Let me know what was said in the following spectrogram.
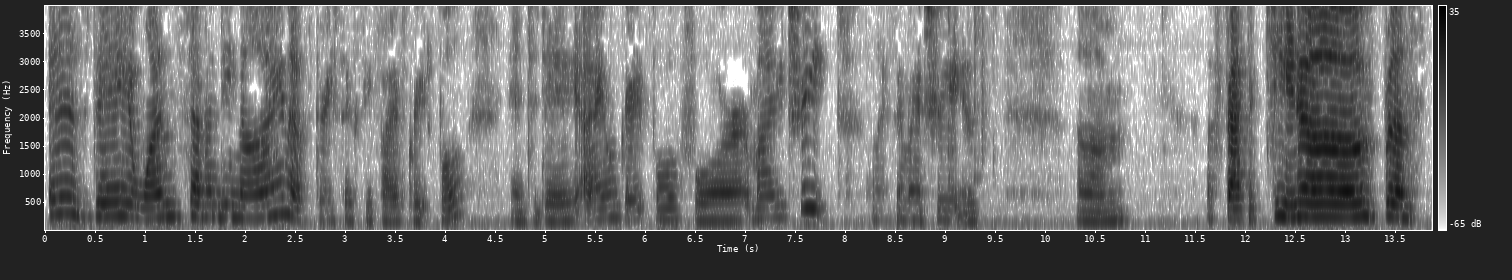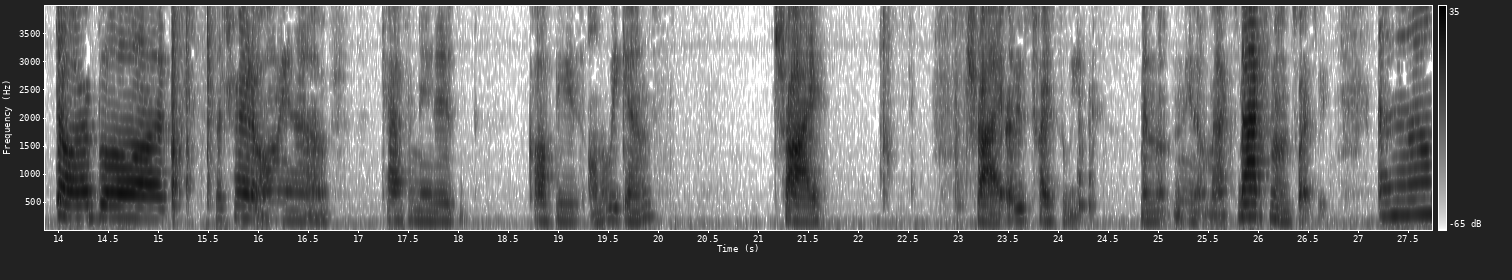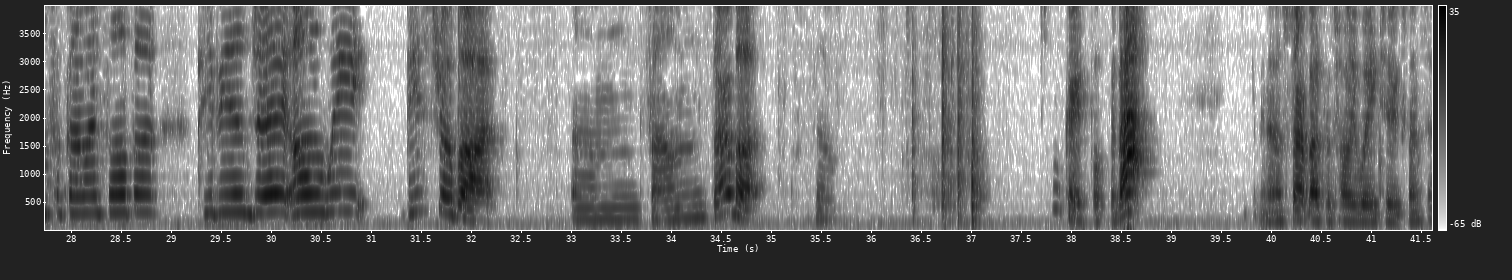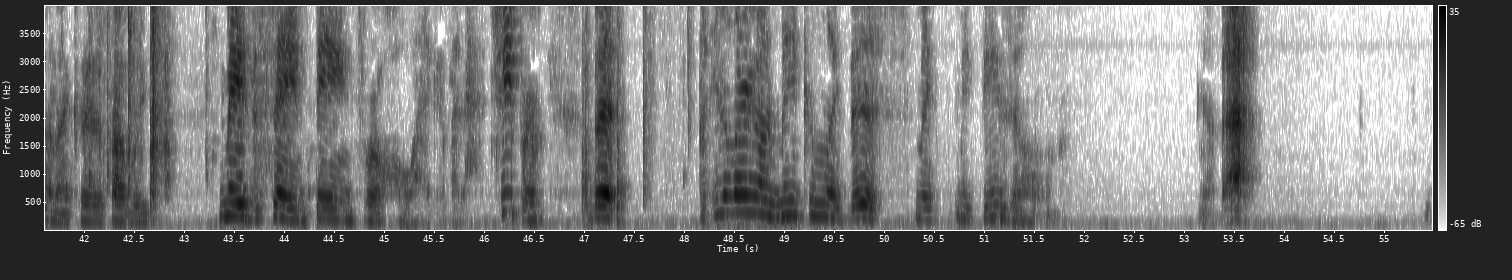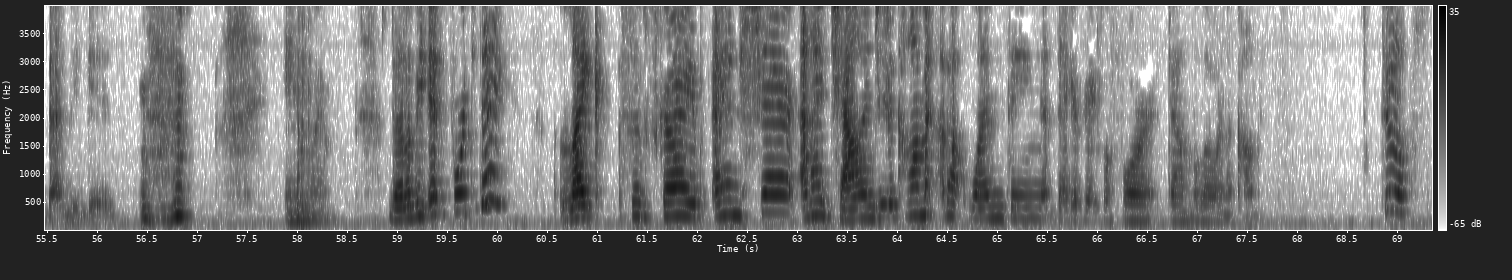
It is day 179 of 365 Grateful, and today I am grateful for my treat. When I say my treat is um, a frappuccino from Starbucks. I try to only have caffeinated coffees on the weekends. Try, try, or at least twice a week, minimum, you know, max maximum twice a week. And then I also got myself a PB and J on wheat bistro box um, from Starbucks. So I'm grateful for that. Even though Starbucks is probably way too expensive, and I could have probably made the same thing for a whole heck of a lot cheaper. But I need to learn how to make them like this. Make make these at home. Now that that'd be good. that'll be it for today. Like, subscribe, and share. And I challenge you to comment about one thing that you're grateful for down below in the comments. Toodles!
